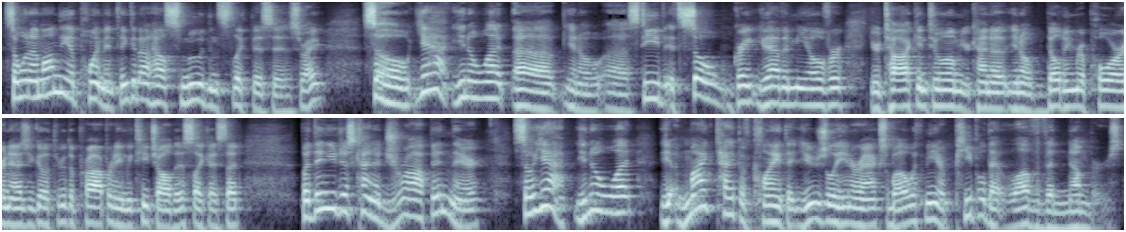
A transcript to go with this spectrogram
So when I'm on the appointment, think about how smooth and slick this is, right? So yeah, you know what, uh, you know, uh, Steve, it's so great you having me over. You're talking to him, you're kind of, you know, building rapport, and as you go through the property, and we teach all this, like I said, but then you just kind of drop in there. So yeah, you know what, my type of client that usually interacts well with me are people that love the numbers.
